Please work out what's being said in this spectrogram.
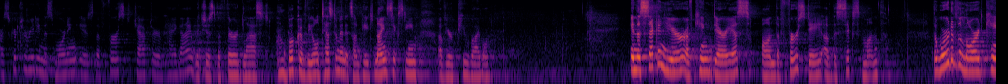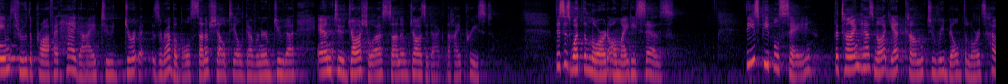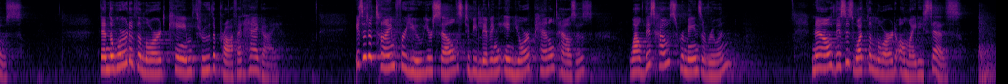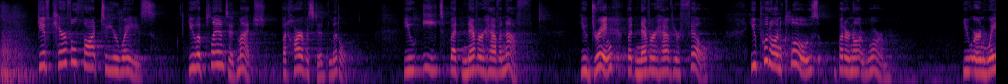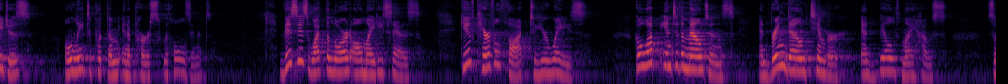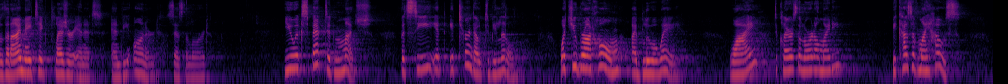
Our scripture reading this morning is the first chapter of Haggai, which is the third last book of the Old Testament. It's on page 916 of your Pew Bible. In the second year of King Darius, on the first day of the sixth month, the word of the Lord came through the prophet Haggai to Zerubbabel, son of Shealtiel, governor of Judah, and to Joshua, son of Jozadak, the high priest. This is what the Lord Almighty says These people say, The time has not yet come to rebuild the Lord's house. Then the word of the Lord came through the prophet Haggai. Is it a time for you yourselves to be living in your paneled houses while this house remains a ruin? Now, this is what the Lord Almighty says. Give careful thought to your ways. You have planted much, but harvested little. You eat, but never have enough. You drink, but never have your fill. You put on clothes, but are not warm. You earn wages only to put them in a purse with holes in it. This is what the Lord Almighty says. Give careful thought to your ways. Go up into the mountains and bring down timber and build my house, so that I may take pleasure in it and be honored, says the Lord. You expected much, but see, it, it turned out to be little. What you brought home, I blew away. Why, declares the Lord Almighty? Because of my house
